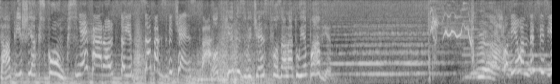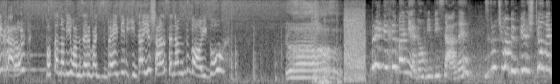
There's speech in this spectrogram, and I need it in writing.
Capisz jak skunks. Nie, Harold, to jest zapach zwycięstwa. Od kiedy zwycięstwo zalatuje pawiem? Podjęłam decyzję, Harold. Postanowiłam zerwać z Bradym i daję szansę nam dwojgu. Brady chyba nie był mi pisany. Zwróciłabym pierścionek,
